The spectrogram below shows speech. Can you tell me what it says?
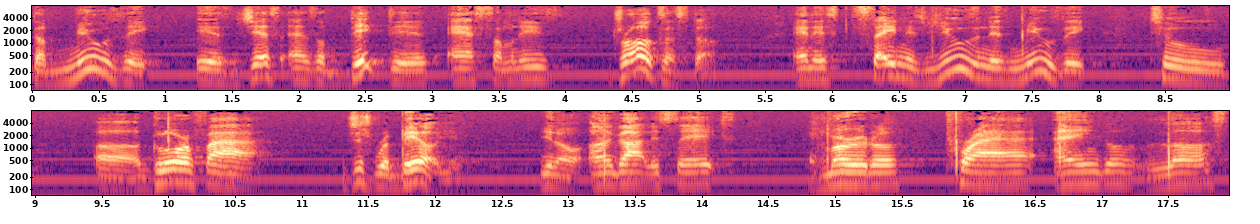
the music is just as addictive as some of these drugs and stuff. And it's, Satan is using this music to uh, glorify just rebellion. You know, ungodly sex, murder, pride, anger, lust.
